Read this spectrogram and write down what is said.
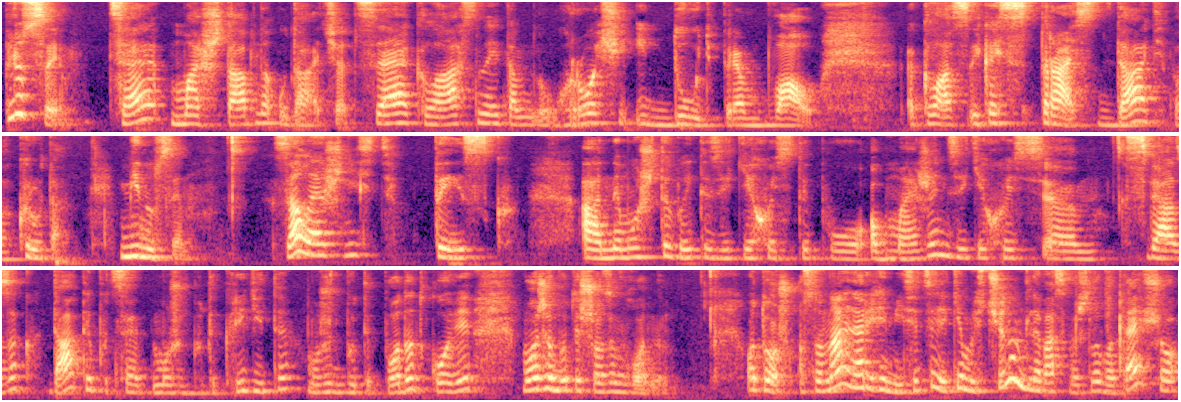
Плюси це масштабна удача, це класний там ну, гроші ідуть, прям вау. Клас, якась страсть, да? Типа, круто. Мінуси: залежність, тиск. А не можете вийти з якихось типу обмежень, з якихось е, зв'язок. Да? Типу, це можуть бути кредити, можуть бути податкові, може бути що завгодно. Отож, основна енергія місяця, якимось чином для вас важливо те, що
